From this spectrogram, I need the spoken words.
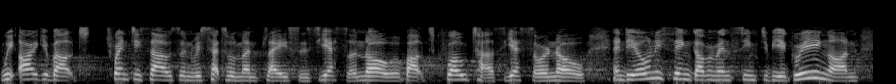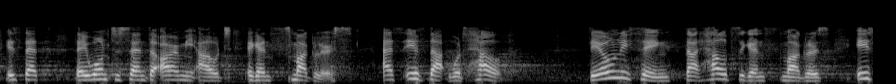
We argue about 20,000 resettlement places, yes or no, about quotas, yes or no. And the only thing governments seem to be agreeing on is that they want to send the army out against smugglers, as if that would help. The only thing that helps against smugglers is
